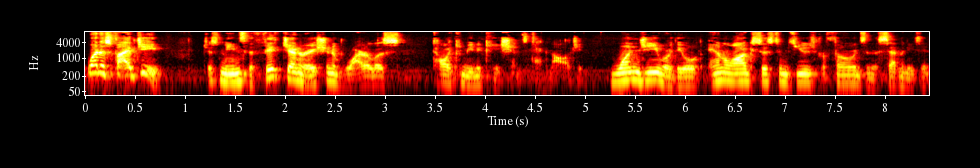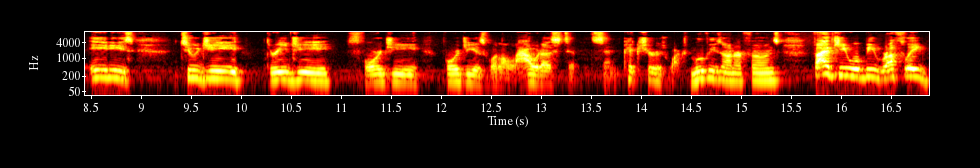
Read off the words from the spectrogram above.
what is 5G? It just means the fifth generation of wireless telecommunications technology. 1G were the old analog systems used for phones in the 70s and 80s. 2G, 3G, 4G. 4G is what allowed us to send pictures, watch movies on our phones. 5G will be roughly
